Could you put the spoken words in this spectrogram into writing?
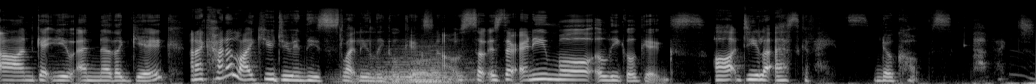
and get you another gig. And I kind of like you doing these slightly illegal gigs now. So is there any more illegal gigs? Art dealer escapades. No cops. Perfect.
